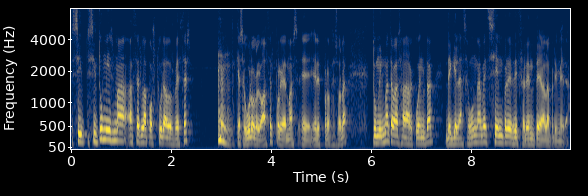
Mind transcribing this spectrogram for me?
Si, tú misma haces la postura dos veces, que seguro que lo haces porque además eh, eres profesora, tú misma te vas a dar cuenta de que la segunda vez siempre es diferente a la primera.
